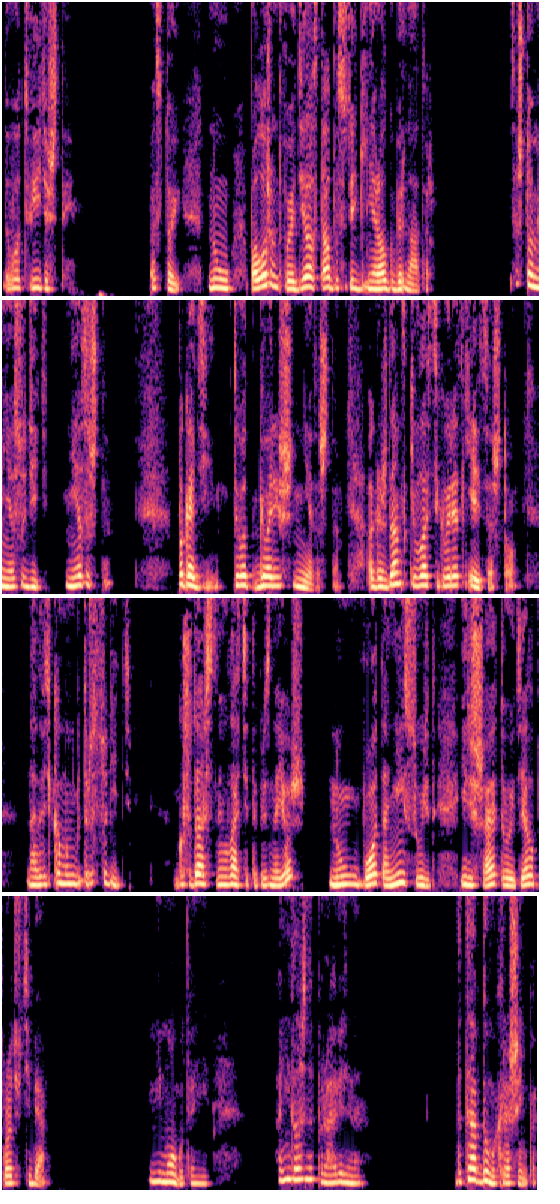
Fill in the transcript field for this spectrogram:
Да вот видишь ты. Постой. Ну, положим, твое дело стал бы судить генерал-губернатор. За что меня судить? Не за что. Погоди, ты вот говоришь «не за что», а гражданские власти говорят «есть за что». Надо ведь кому-нибудь рассудить. Государственные власти ты признаешь? Ну, вот, они и судят, и решают твое дело против тебя. Не могут они. Они должны правильно. Да ты обдумай хорошенько.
